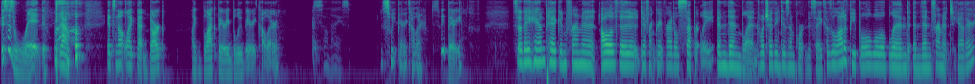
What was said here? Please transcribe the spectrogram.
this is red. Yeah. it's not like that dark, like blackberry blueberry color. So nice, Sweet berry color. sweet berry. So they handpick and ferment all of the different grape varietals separately and then blend, which I think is important to say because a lot of people will blend and then ferment together,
